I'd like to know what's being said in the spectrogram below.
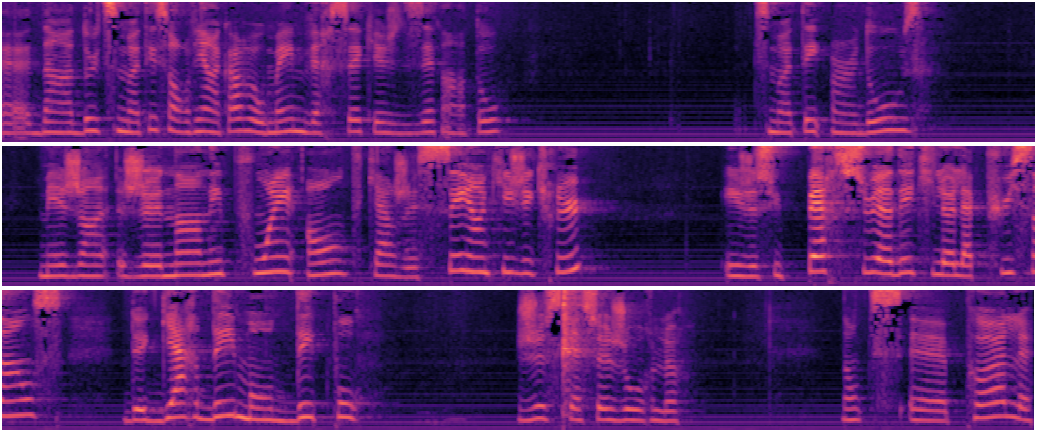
Euh, dans 2 Timothée, si on revient encore au même verset que je disais tantôt, Timothée 1.12, mais je n'en ai point honte car je sais en qui j'ai cru et je suis persuadé qu'il a la puissance de garder mon dépôt jusqu'à ce jour-là. Donc, euh, Paul,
